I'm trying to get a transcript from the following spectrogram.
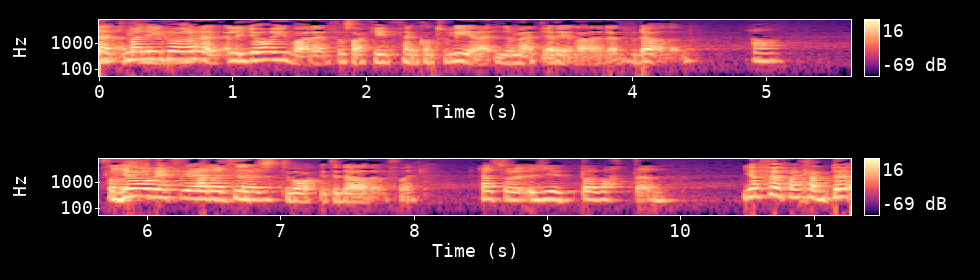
är liksom- att man är ju bara rädd, eller jag är ju bara rädd för saker jag inte kan kontrollera i och med att jag redan är rädd för döden. Ja. Så Jag vet vad jag är rädd för. tillbaka till döden för mig. Alltså djupa vatten. Ja, för att man kan dö.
